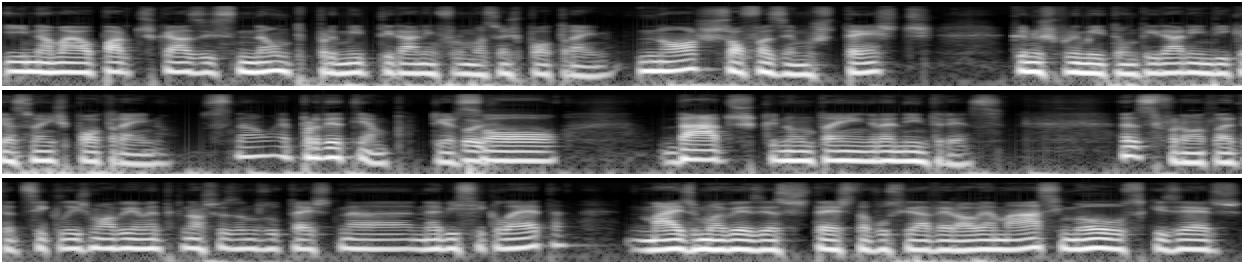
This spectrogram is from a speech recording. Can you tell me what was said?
e na maior parte dos casos isso não te permite tirar informações para o treino. Nós só fazemos testes que nos permitam tirar indicações para o treino. Senão é perder tempo, ter Pois. só dados que não têm grande interesse. Ah, Se for um atleta de ciclismo, obviamente que nós fazemos o teste na, na bicicleta, mais uma vez esses testes da velocidade aeróbica máxima, ou se quiseres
